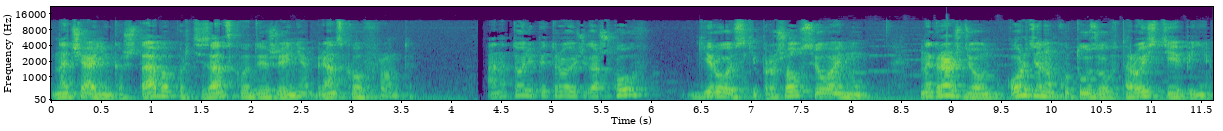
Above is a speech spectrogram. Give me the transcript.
начальника штаба партизанского движения Брянского фронта. Анатолий Петрович Горшков геройски прошел всю войну. Награжден орденом Кутузова второй степени,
